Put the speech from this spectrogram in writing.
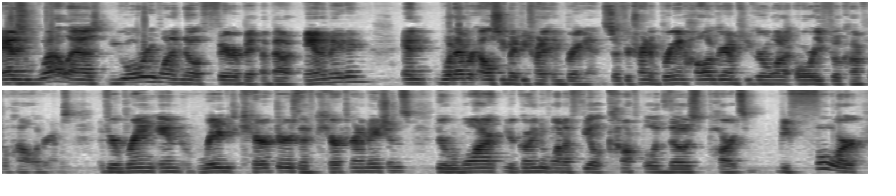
as well as you already want to know a fair bit about animating and whatever else you might be trying to bring in. So if you're trying to bring in holograms, you're going to want to already feel comfortable with holograms. If you're bringing in rigged characters that have character animations, you're want you're going to want to feel comfortable with those parts before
